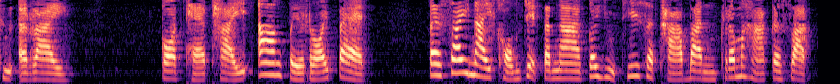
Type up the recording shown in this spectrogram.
คืออะไรกอดแถไถอ้างไปร้อยแปดแต่ไส้ในของเจตนาก็อยู่ที่สถาบันพระมหากษัตริย์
